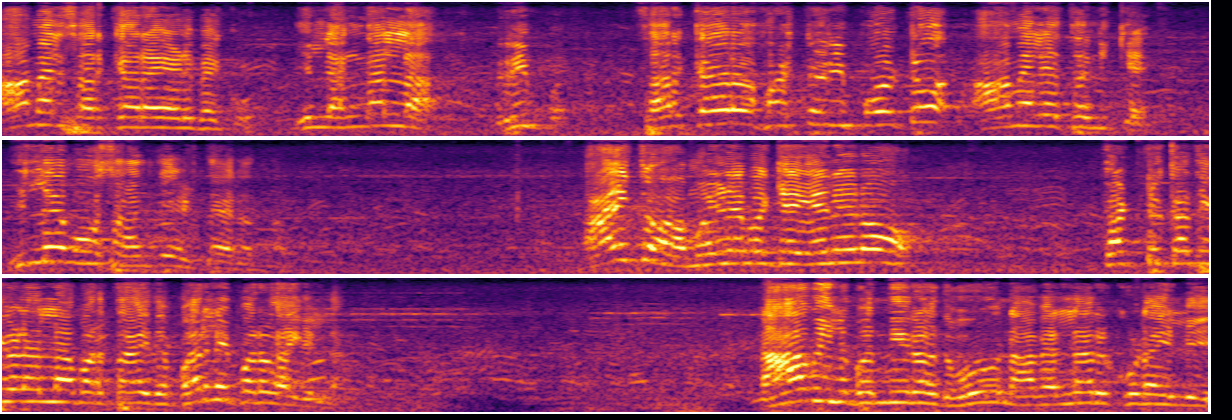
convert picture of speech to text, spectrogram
ಆಮೇಲೆ ಸರ್ಕಾರ ಹೇಳಬೇಕು. ಇಲ್ಲಿ ಹಂಗಲ್ಲ. ರಿಪ್ ಸರ್ಕಾರ ಫಸ್ಟ್ ರಿಪೋರ್ಟ್ ಆಮೇಲೆ ತನಿಖೆ. ಇಲ್ಲೇ ಮೋಸ ಅಂತ ಹೇಳ್ತಾ ಇರೋದು ನಾವು. ಆಯ್ತು, ಆ ಮಹಿಳೆ ಬಗ್ಗೆ ಏನೇನೋ ಕಟ್ಟು ಕಥೆಗಳೆಲ್ಲ ಬರ್ತಾ ಇದೆ. ಬರಲಿ, ಪರವಾಗಿಲ್ಲ. ನಾವಿಲ್ಲಿ ಬಂದಿರೋದು, ನಾವೆಲ್ಲರೂ ಕೂಡ ಇಲ್ಲಿ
